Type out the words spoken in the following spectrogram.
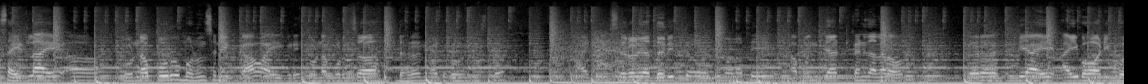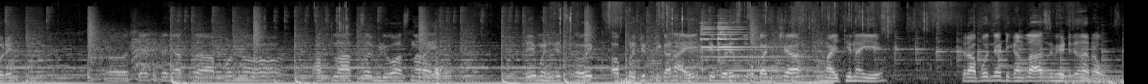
या साईडला आहे तोंडापूर म्हणून सण एक गाव आहे इकडे. तोंडापूरचं धरण या ठिकाणी दिसतं. आणि सरळ या दरीत तुम्हाला ते आपण त्या ठिकाणी जाणार आहोत. तर ते आहे आई भवानी खोरे. त्या ठिकाणी आता आपण आपला आजचा व्हिडिओ असणार आहे. ते म्हणजेच एक अप्रचित ठिकाण आहे. ते बरेच लोकांच्या माहिती नाही आहे तर आपण त्या ठिकाणाला आज भेट देणार आहोत.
